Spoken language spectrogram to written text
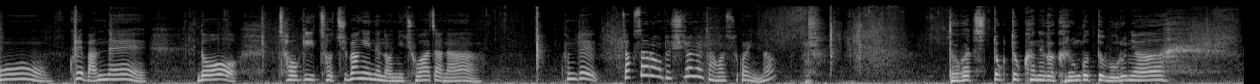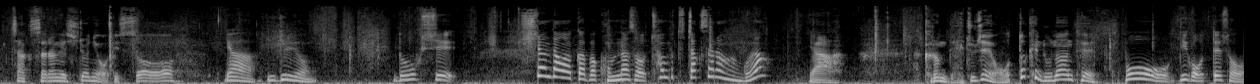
어, 그래 맞네. 너 저기 저 주방에 있는 언니 좋아하잖아. 근데 짝사랑도 실현을 당할 수가 있나? 너같이 똑똑한 애가 그런 것도 모르냐? 짝사랑의 실현이 어딨어? 야, 이길용. 너 혹시 실현 당할까봐 겁나서 처음부터 짝사랑한 거야? 야, 그럼 내 주제에 어떻게 누나한테 뭐, 네가 어때서?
